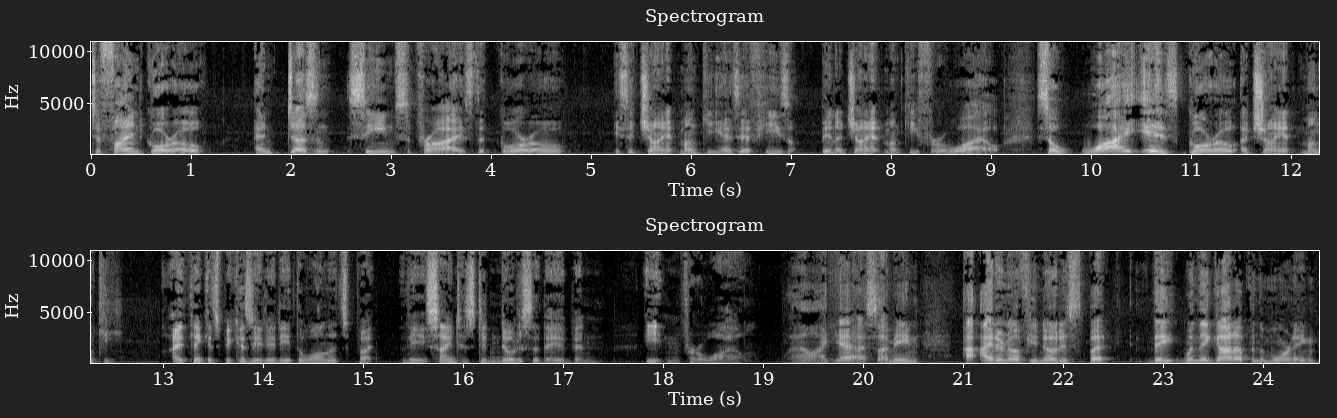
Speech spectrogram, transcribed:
to find Goro and doesn't seem surprised that Goro is a giant monkey, as if he's been a giant monkey for a while. So, why is Goro a giant monkey? I think it's because he did eat the walnuts, but the scientists didn't notice that they had been eaten for a while. Well, I guess. I mean, I, I don't know if you noticed, but they when they got up in the morning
